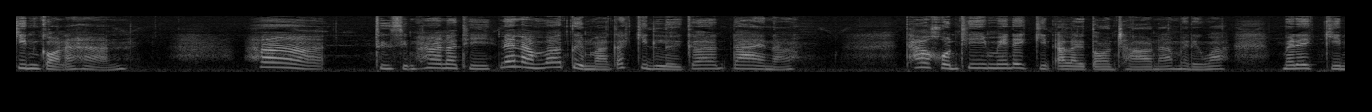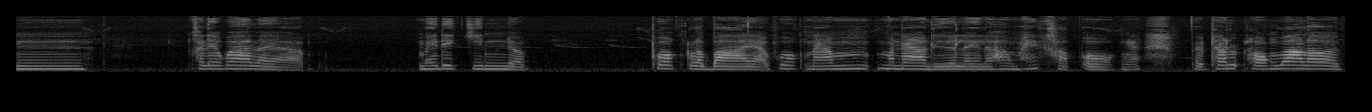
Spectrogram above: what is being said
กินก่อนอาหารห้าถึงสิบห้านาที แนะนำว่าตื่นมาก็กินเลยก็ได้นะ ถ้าคนที่ไม่ได้กินอะไรตอนเช้านะหมายถึงว่า ไม่ได้กินเขาเรียกว่าอะไรอะไม่ได้กินแบบ พวกระบายอะพวกน้ำมะนาวหรืออะไรแล้วทำให้ขับออกเงี้ยแบบถ้าท้องว่างแล้วแบบ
